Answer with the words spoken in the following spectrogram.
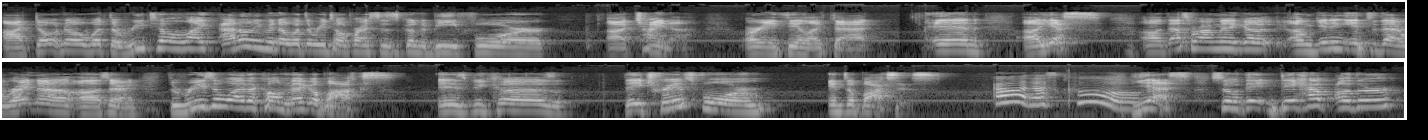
I don't know what the retail like. I don't even know what the retail price is going to be for uh, China or anything like that. And uh, yes, uh, that's where I'm going to go. I'm getting into that right now, uh, Sarah. The reason why they're called Mega Box is because they transform into boxes. Oh, that's cool. Yes. So they they have other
